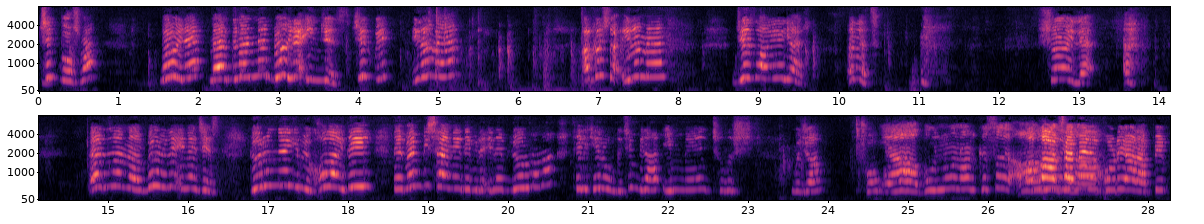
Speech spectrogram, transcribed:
çık bir Osman. Böyle merdivenden böyle ineceğiz. Çık bir. İnemeyen. Arkadaşlar inemeyen cezaya gel. Evet. Şöyle eh, merdivenden böyle ineceğiz. Göründüğü gibi kolay değil ve ben bir saniyede bile inebiliyorum ama tehlikeli olduğu için bir daha inmeye çalışmayacağım. Çok. Ya burnunun arkası Allah'ım sen ya. beni koru ya Rabbim.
